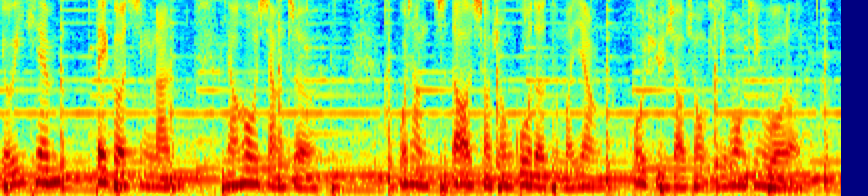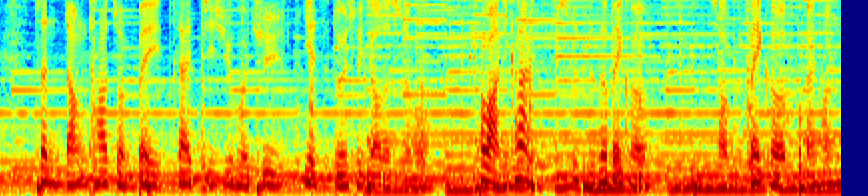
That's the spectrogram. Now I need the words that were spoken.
有一天，贝壳醒来，然后想着：“我想知道小熊过得怎么样。”或许小熊已经忘记我了。正当他准备再继续回去叶子堆睡觉的时候，爸爸，你看，是紫色贝壳。小贝壳不敢相信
